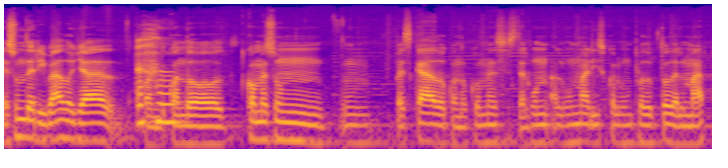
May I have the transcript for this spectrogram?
es un derivado ya cuando, comes un, pescado, cuando comes este, algún, algún marisco, algún producto del mar,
